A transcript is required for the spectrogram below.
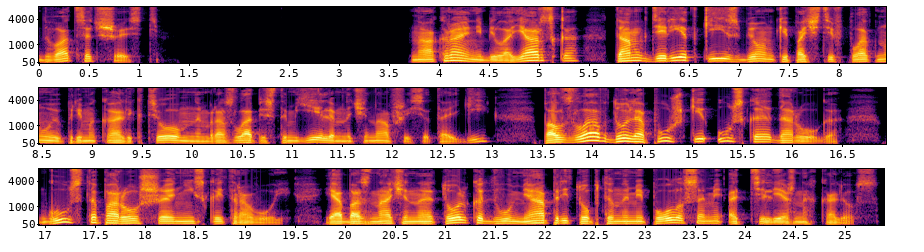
26. На окраине Белоярска, там, где редкие избенки почти вплотную примыкали к темным, разлапистым елям начинавшейся тайги, ползла вдоль опушки узкая дорога, густо поросшая низкой травой и обозначенная только двумя притоптанными полосами от тележных колес.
